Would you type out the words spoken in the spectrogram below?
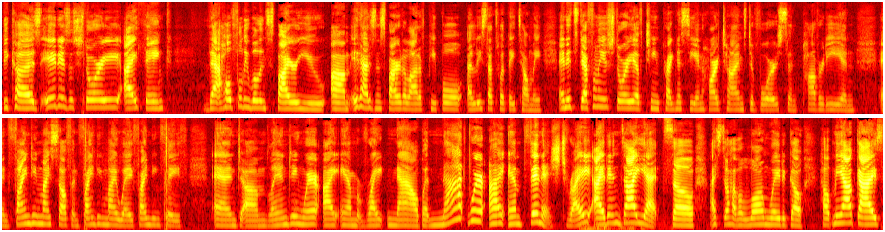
because it is a story I think that hopefully will inspire you. Um, it has inspired a lot of people. At least that's what they tell me. And it's definitely a story of teen pregnancy and hard times, divorce and poverty, and and finding myself and finding my way, finding faith, and um, landing where I am right now, but not where I am finished. Right? I didn't die yet, so I still have a long way to go. Help me out, guys.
